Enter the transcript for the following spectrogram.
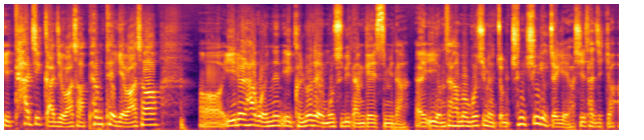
이 타지까지 와서 평택에 와서 어, 일을 하고 있는 이 근로자의 모습이 담겨 있습니다. 에, 이 영상 한번 보시면 좀 충, 충격적이에요. 시사직격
